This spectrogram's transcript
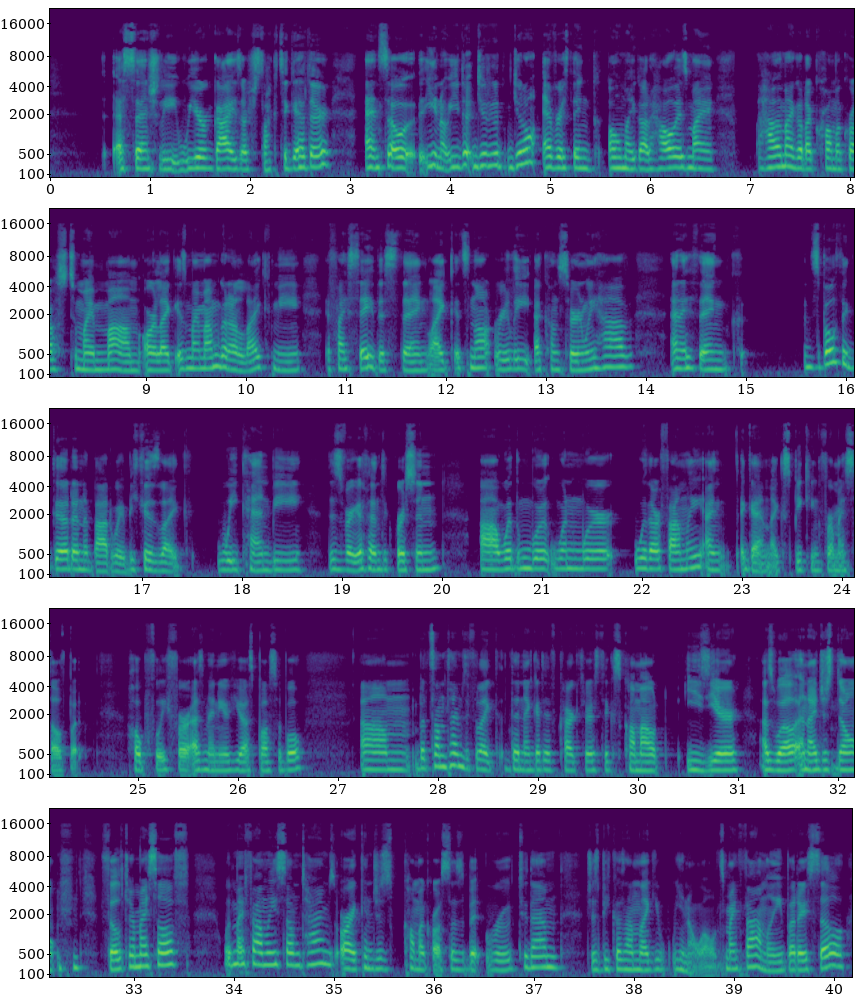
essentially your guys are stuck together and so you know you don't, you, you don't ever think oh my god how is my how am I gonna come across to my mom or like is my mom gonna like me if I say this thing? Like it's not really a concern we have. And I think it's both a good and a bad way because like we can be this very authentic person uh we're when we're with our family. And again, like speaking for myself, but hopefully for as many of you as possible. Um, but sometimes I feel like the negative characteristics come out easier as well, and I just don't filter myself with my family sometimes, or I can just come across as a bit rude to them just because I'm like, you, know, well, it's my family, but I still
